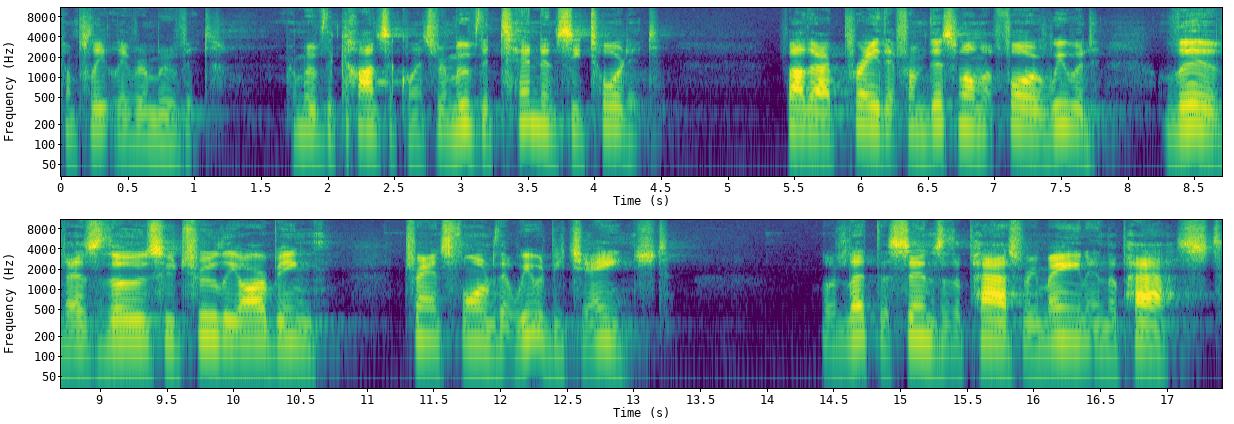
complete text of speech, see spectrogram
completely remove it, remove the consequence, remove the tendency toward it. Father, I pray that from this moment forward, we would live as those who truly are being transformed, that we would be changed. Lord, let the sins of the past remain in the past,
